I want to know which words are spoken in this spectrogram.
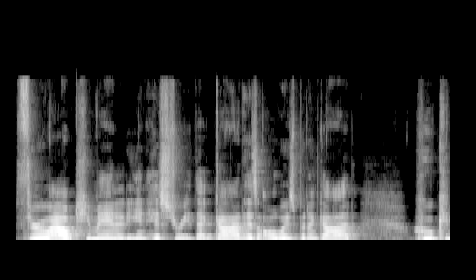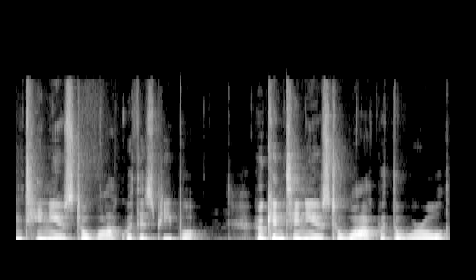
throughout humanity and history that God has always been a God who continues to walk with his people, who continues to walk with the world,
